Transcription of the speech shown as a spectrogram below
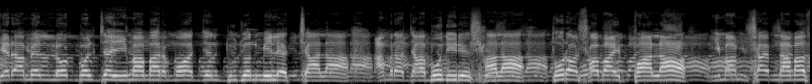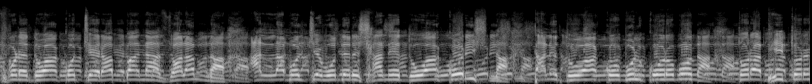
গ্রামের লোক বলছে, ইমাম আর মুয়াজ্জিন দুজন মিলে চালা, আমরা যাবুনি রে শালা, তোরা সবাই পালা। ইমাম সাহেব নামাজ পড়ে দোয়া করছে রাব্বা না জলাম না। আল্লাহ বলছে, ওদের সামনে দোয়া করিস না, তাহলে দোয়া কবুল করব না। তোরা ভিতরে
